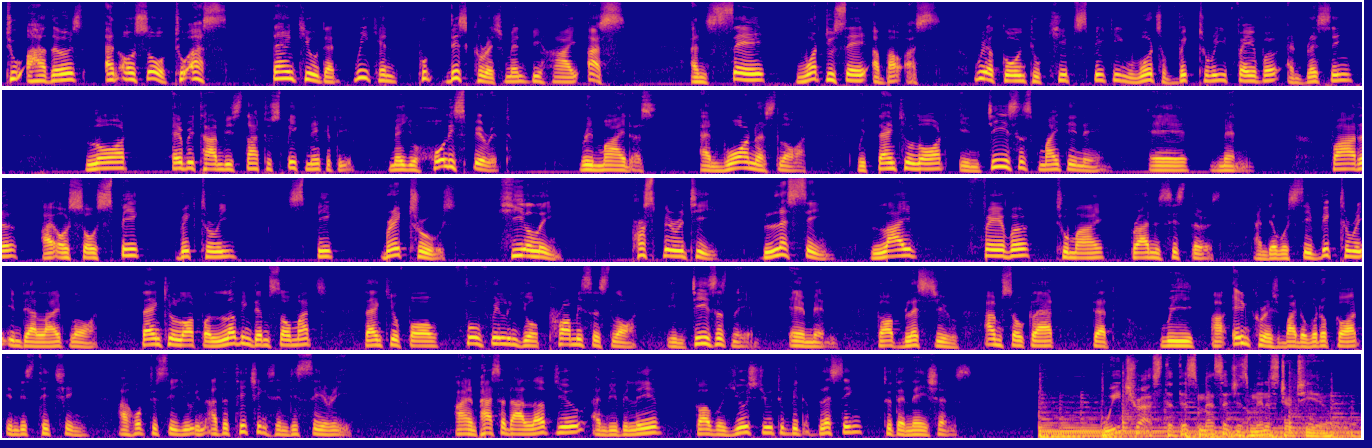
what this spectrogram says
to others and also to us. Thank you that we can put discouragement behind us and say what you say about us. We are going to keep speaking words of victory, favor, and blessing. Lord, every time we start to speak negative, may your Holy Spirit remind us and warn us, Lord. We thank you, Lord, in Jesus' mighty name. Amen. Father, I also speak victory, speak breakthroughs, healing, prosperity, blessing, life, favor to my brothers and sisters, and they will see victory in their life, Lord. Thank you, Lord, for loving them so much. Thank you for fulfilling your promises, Lord. In Jesus' name, amen. God bless you. I'm so glad that we are encouraged by the Word of God in this teaching. I hope to see you in other teachings in this series. I and Pastor Da love you, and we believe God will use you to be the blessing to the nations. We trust that this message is ministered to you.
